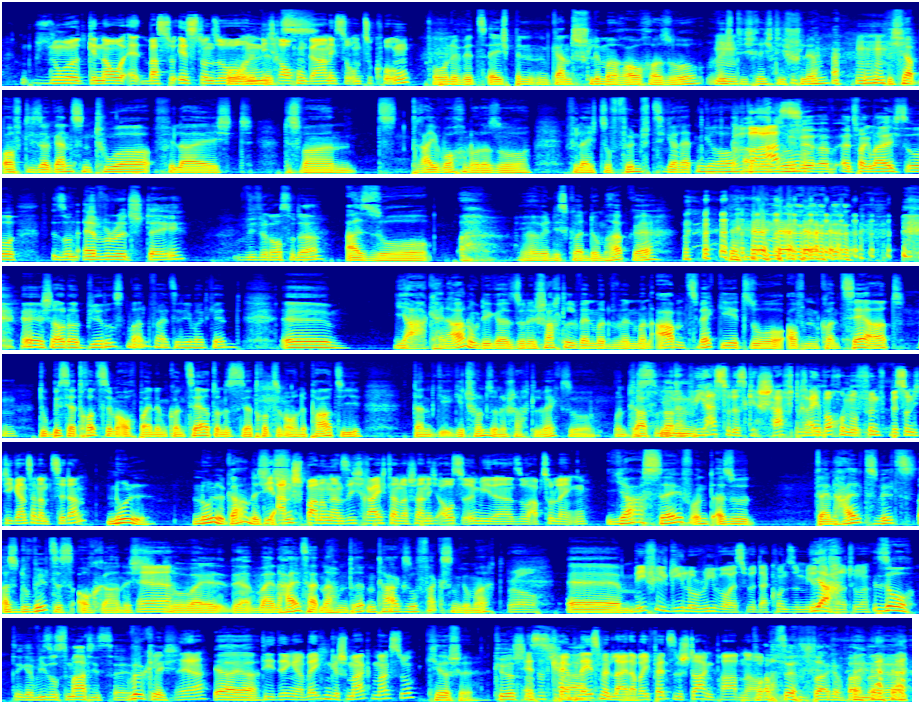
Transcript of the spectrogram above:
nur genau, äh, was du isst und so Ohne und nicht Witz. rauchen gar nicht so, um zu gucken. Ohne Witz, ey, ich bin ein ganz schlimmer Raucher, so. Mhm. Richtig, richtig schlimm. ich habe auf dieser ganzen Tour vielleicht, das waren drei Wochen oder so, vielleicht so fünf Zigaretten geraucht. Was? So. viel, äh, als Vergleich so, so ein Average Day. Wie viel rauchst du da? Also, ja, wenn ich's Quantum hab, gell? äh, Shoutout Bierdustmann, falls ihn jemand kennt. Ähm, ja, keine Ahnung, Digga, so eine Schachtel, wenn man, wenn man abends weggeht, so auf ein Konzert, Hm. du bist ja trotzdem auch bei einem Konzert und es ist ja trotzdem auch eine Party, dann ge- geht schon so eine Schachtel weg, so. Und das Krass, und geht dann- Wie hast du das geschafft? Drei Wochen, nur fünf, bist du nicht die ganze Zeit am Zittern? null. Null, gar nicht. Die Ich- Anspannung an sich reicht dann wahrscheinlich aus, irgendwie da so abzulenken. Ja, safe und also dein Hals willst, also du willst es auch gar nicht, Ja. so, weil der, mein Hals hat nach dem dritten Tag so Faxen gemacht. Bro. Ähm, Wie viel Gilo Revoice wird da konsumiert ja, auf so einer Tour? so, Digga, wie so Smarties safe. wirklich. Ja? Ja, ja. Die Dinger. Welchen Geschmack magst du? Kirsche. Kirsche. Es ist kein stark. Placement leider, aber ich fände einen starken Partner Boah, auch. das wäre ein starker Partner, ja.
